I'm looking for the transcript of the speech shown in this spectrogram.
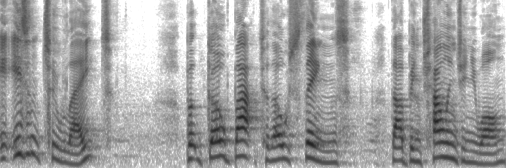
It isn't too late, but go back to those things that have been challenging you on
